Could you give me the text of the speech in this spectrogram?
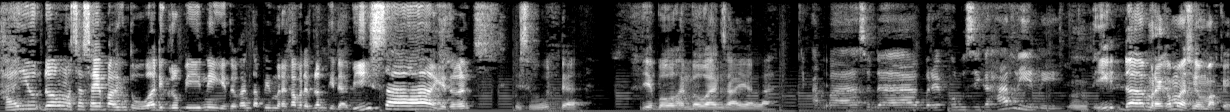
hayu dong masa saya paling tua di grup ini gitu kan. Tapi mereka pada bilang tidak bisa gitu kan. Ya sudah. Ya bawahan-bawahan saya lah. Apa sudah berevolusi ke Harley nih Hmm, tidak, mereka masih memakai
